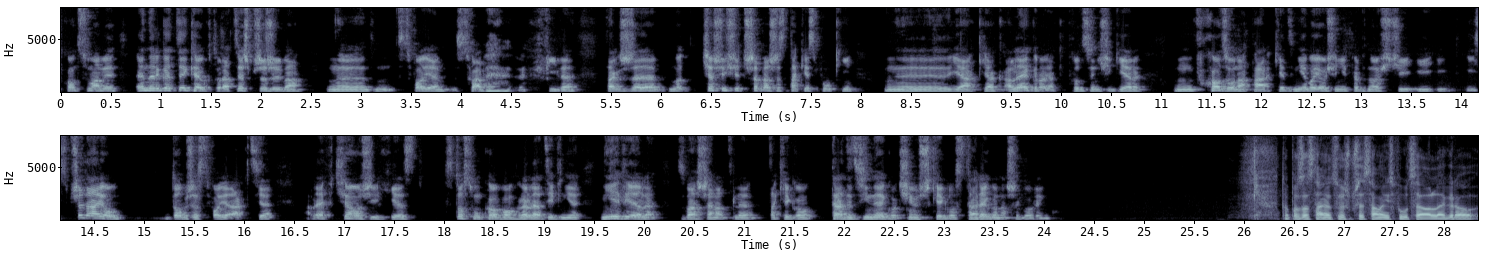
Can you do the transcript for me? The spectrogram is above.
W końcu mamy energetykę, która też przeżywa swoje słabe chwile. Także no, cieszy się trzeba, że takie spółki jak, jak Allegro, jak producenci gier wchodzą na parkiet, nie boją się niepewności i, i, i sprzedają dobrze swoje akcje, ale wciąż ich jest stosunkowo relatywnie niewiele, zwłaszcza na tle takiego tradycyjnego, ciężkiego, starego naszego rynku. To pozostając już przy samej spółce Allegro,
